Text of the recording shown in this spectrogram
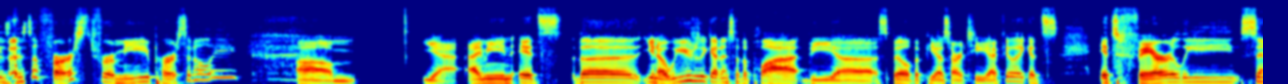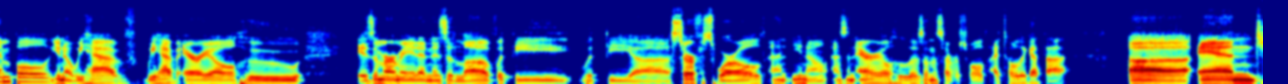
Is this a first for me personally? Um, yeah, I mean, it's the you know we usually get into the plot, the uh, spill, the PSRT. I feel like it's it's fairly simple. You know, we have we have Ariel who is a mermaid and is in love with the with the uh, surface world, and you know, as an Ariel who lives on the surface world, I totally get that. Uh, and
